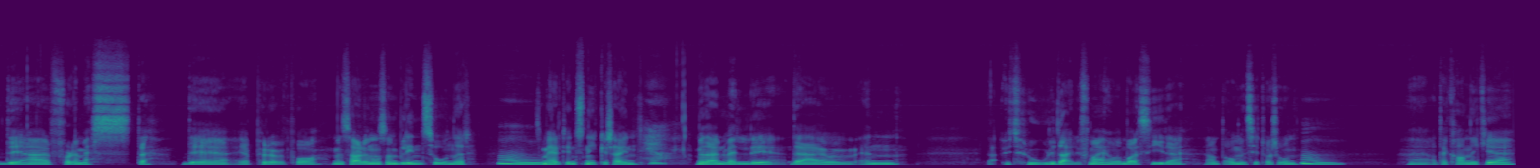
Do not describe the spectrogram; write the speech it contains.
Det er for det meste det jeg prøver på. Men så er det noen sånne blindsoner som hele tiden sniker seg inn. Men det er en veldig Det er jo en Det er utrolig deilig for meg å bare si det om en situasjon. Mm. At jeg kan ikke eh,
